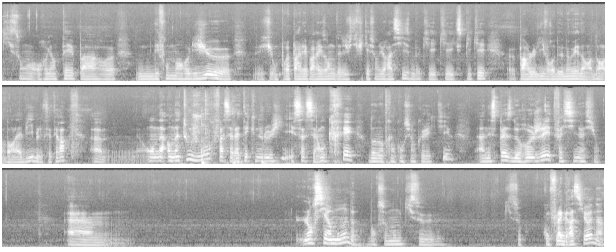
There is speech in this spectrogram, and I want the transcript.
qui sont orientés par euh, des fondements religieux. Euh, on pourrait parler par exemple de la justification du racisme qui est, qui est expliquée par le livre de Noé dans, dans, la Bible, etc. on, a, on a toujours, face à la technologie, et ça c'est ancré dans notre inconscient collectif, un espèce de rejet et de fascination. L'ancien monde, dans ce monde qui se, conflagrationne,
